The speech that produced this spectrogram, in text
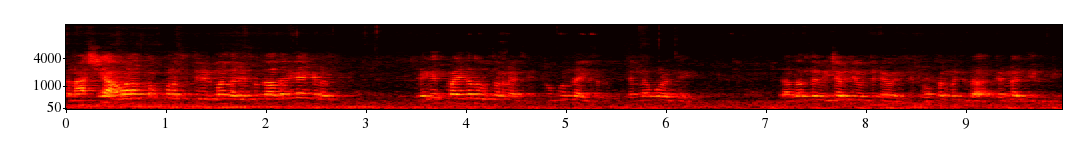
पण अशी आव्हानात्मक परिस्थिती निर्माण झाली तर दादाने काय केलं? लगेच मैदानात उतरण्याचे झोपून जायचं. त्यांना वळते दादांचा विचार जे होते ठेवायचे लोकांमध्ये जा त्यांना दिली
